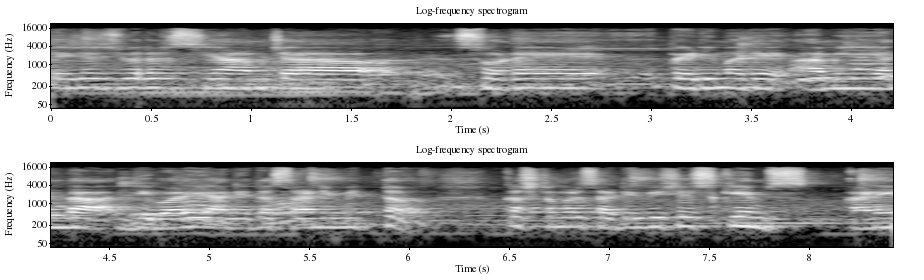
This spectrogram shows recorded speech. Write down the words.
तेजस ज्वेलर्स ह्या आमच्या सोने पेढीमध्ये आम्ही यंदा दिवाळी आणि दसरानिमित्त कस्टमरसाठी विशेष स्कीम्स आणि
